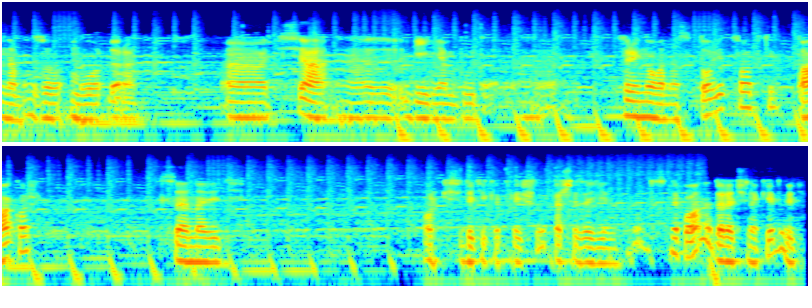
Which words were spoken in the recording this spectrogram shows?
на базу Мордора. Е, Ця е, бійня буде е, зруйнована 100%. Також. Це навіть. Орки сюди тільки прийшли, перший загін. Ну, досить непогано, до речі, накидають.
